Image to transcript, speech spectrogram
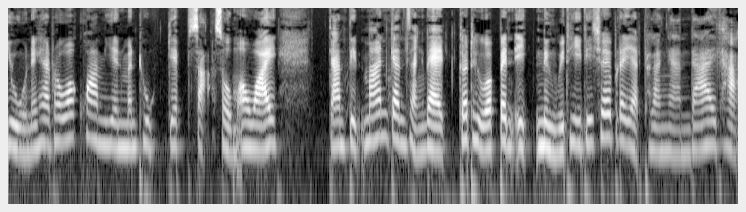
อยู่นะคะเพราะว่าความเย็นมันถูกเก็บสะสมเอาไว้ การติดม่านกันแสงแดดก็ถือว่าเป็นอีกหนึ่งวิธีที่ช่วยประหยัดพลังงานได้ค่ะ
